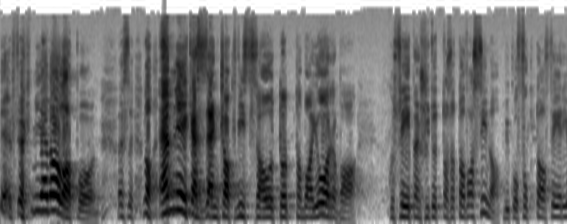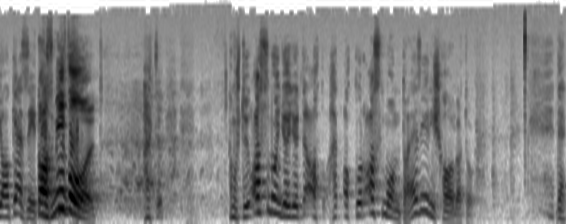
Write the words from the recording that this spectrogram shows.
de, de, milyen alapon? Ezt, na, emlékezzen csak vissza ott, ott a majorba, akkor szépen sütött az a tavaszi nap, mikor fogta a férje a kezét. Az mi volt? Hát, hát most ő azt mondja, hogy de, hát akkor azt mondta, ezért is hallgatok. De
